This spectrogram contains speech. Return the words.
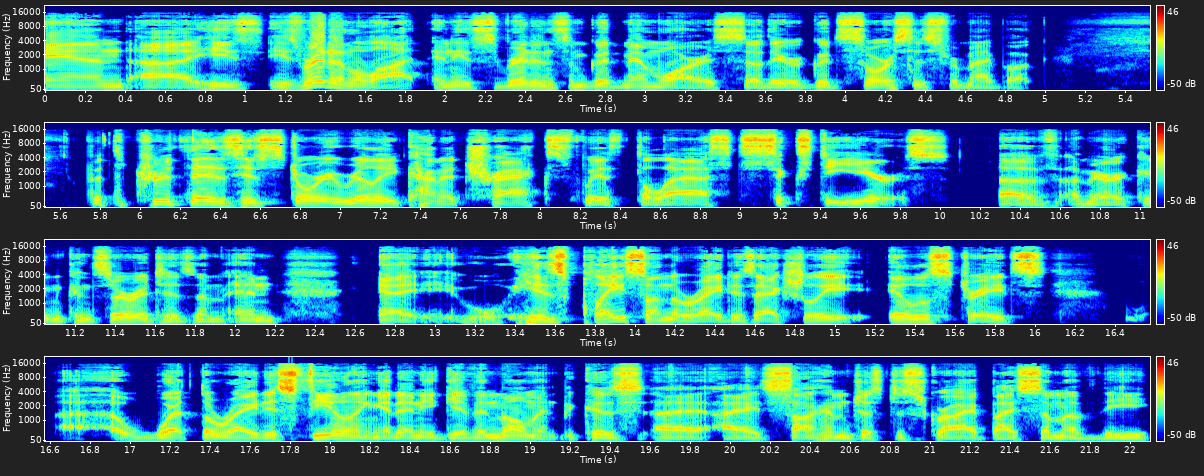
and uh, he's he's written a lot, and he's written some good memoirs, so they were good sources for my book. But the truth is, his story really kind of tracks with the last sixty years of American conservatism, and uh, his place on the right is actually illustrates uh, what the right is feeling at any given moment because uh, I saw him just described by some of the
